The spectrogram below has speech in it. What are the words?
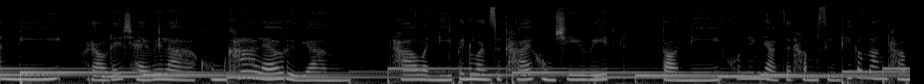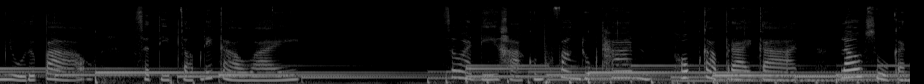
วันนี้เราได้ใช้เวลาคุ้มค่าแล้วหรือยัง ถ้าวันนี้เป็นวันสุดท้ายของชีวิต ตอนนี้คุณยังอยากจะทำสิ่งที่กำลังทำอยู่หรือเปล่า สตีฟ จ็อบได้กล่าวไว้ สวัสดีค่ะคุณผู้ฟังทุกท่าน พบกับรายการ เล่าสู่กัน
